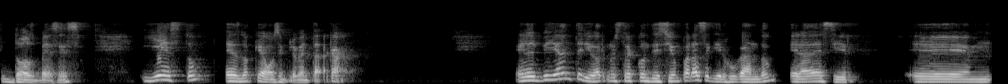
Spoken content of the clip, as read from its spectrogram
dos veces. Y esto es lo que vamos a implementar acá. En el video anterior, nuestra condición para seguir jugando era decir, eh,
